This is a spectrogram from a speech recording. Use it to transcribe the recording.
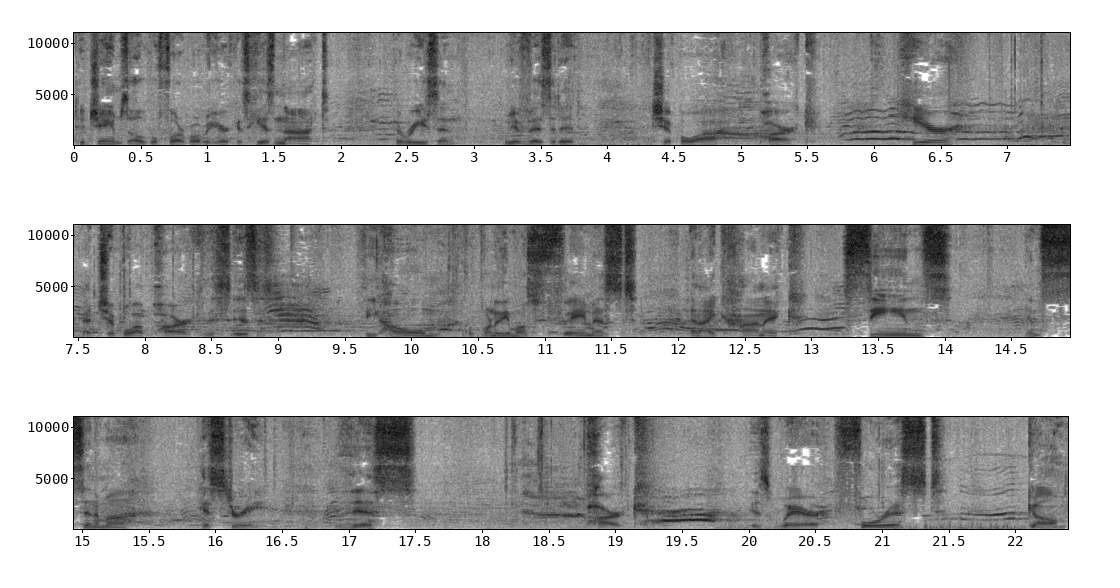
to James Oglethorpe over here because he is not the reason we have visited Chippewa Park. Here at Chippewa Park, this is the home of one of the most famous and iconic scenes in cinema history. This park is where Forrest Gump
